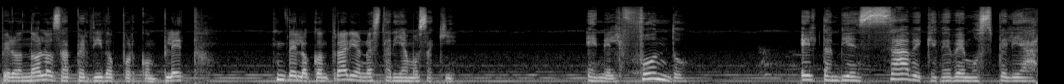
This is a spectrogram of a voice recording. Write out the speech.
Pero no los ha perdido por completo. De lo contrario, no estaríamos aquí. En el fondo, él también sabe que debemos pelear.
